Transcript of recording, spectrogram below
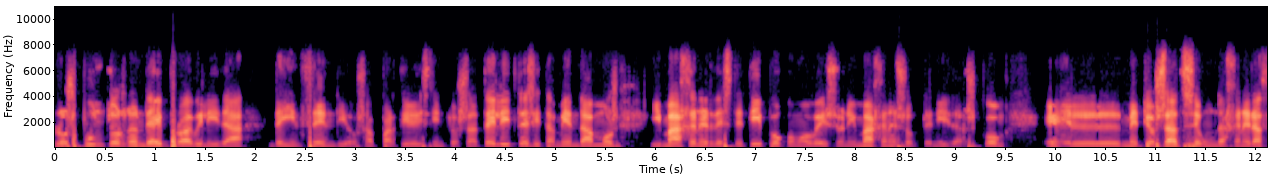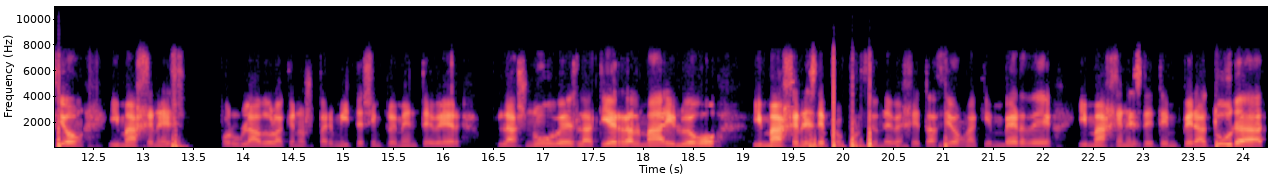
los puntos donde hay probabilidad de incendios a partir de distintos satélites y también damos imágenes de este tipo, como veis son imágenes obtenidas con el Meteosat segunda generación, imágenes por un lado la que nos permite simplemente ver las nubes, la tierra, el mar y luego imágenes de proporción de vegetación aquí en verde, imágenes de temperatura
